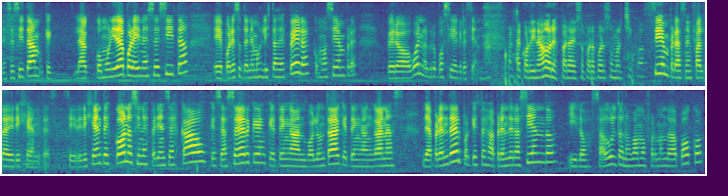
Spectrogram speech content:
necesitan, que la comunidad por ahí necesita, eh, por eso tenemos listas de espera, como siempre, pero bueno, el grupo sigue creciendo. ¿Falta coordinadores para eso, para poder sumar chicos? Siempre hacen falta dirigentes, sí, dirigentes con o sin experiencia SCAUT, que se acerquen, que tengan voluntad, que tengan ganas de aprender, porque esto es aprender haciendo y los adultos nos vamos formando de a poco.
